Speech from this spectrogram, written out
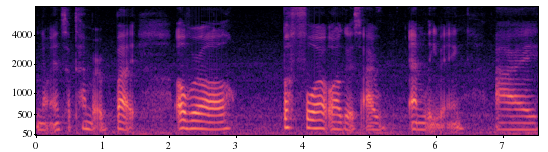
you know, in September, but overall, before August, I am leaving. I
